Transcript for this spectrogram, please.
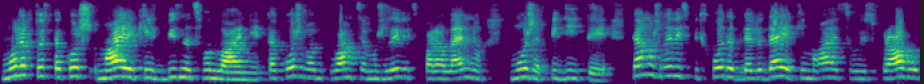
Може, хтось також має якийсь бізнес в онлайні. Також вам, вам ця можливість паралельно може підійти. Ця можливість підходить для людей, які мають свою справу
